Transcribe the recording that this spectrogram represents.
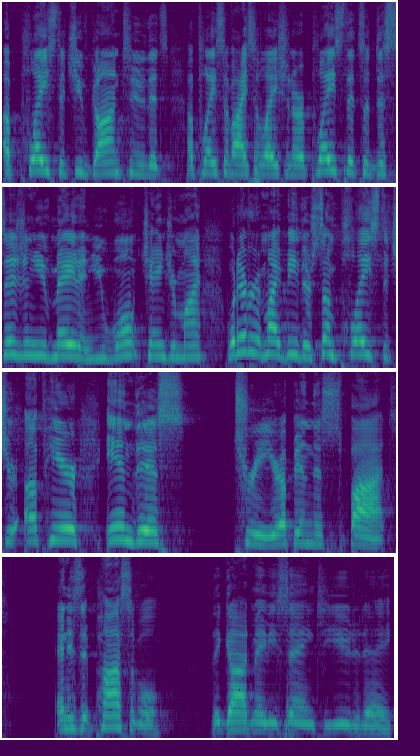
a place that you've gone to that's a place of isolation, or a place that's a decision you've made and you won't change your mind. Whatever it might be, there's some place that you're up here in this tree, you're up in this spot. And is it possible that God may be saying to you today,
